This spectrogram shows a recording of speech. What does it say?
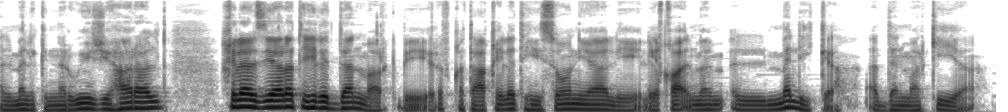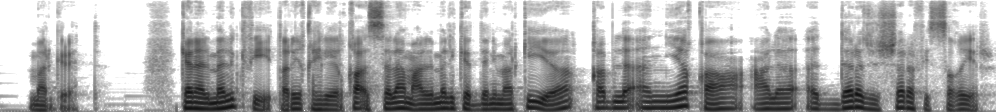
الملك النرويجي هارالد خلال زيارته للدنمارك برفقة عقيلته سونيا للقاء الملكة الدنماركية مارغريت. كان الملك في طريقه لإلقاء السلام على الملكة الدنماركية قبل أن يقع على الدرج الشرفي الصغير.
